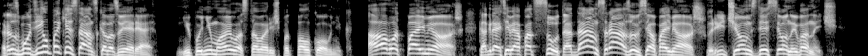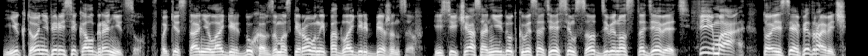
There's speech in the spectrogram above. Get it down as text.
Разбудил пакистанского зверя?» «Не понимаю вас, товарищ подполковник». «А вот поймешь! Когда тебя под суд отдам, сразу все поймешь!» «Причем здесь он, Иваныч? Никто не пересекал границу. В Пакистане лагерь духов, замаскированный под лагерь беженцев. И сейчас они идут к высоте 799. «Фима! То есть, э, Петрович,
